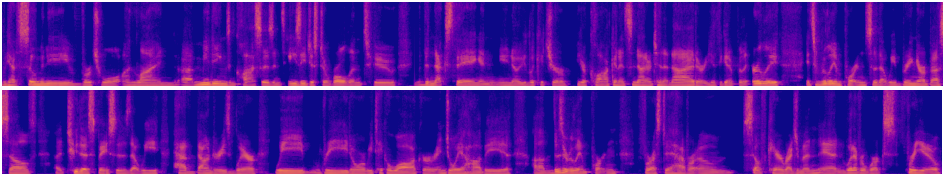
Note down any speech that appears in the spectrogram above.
We have so many virtual online uh, meetings and classes, and it's easy just to roll into the next thing. And you know, you look at your your clock, and it's nine or ten at night, or you have to get up really early. It's really important so that we bring our best selves uh, to those spaces, that we have boundaries where we read or we take a walk or enjoy a hobby. Um, those are really important for us to have our own self care regimen and whatever works for you.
